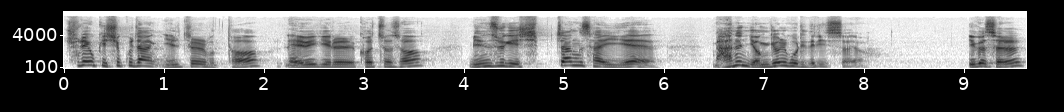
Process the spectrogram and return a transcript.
출애굽기 19장 1절부터 레위기를 거쳐서 민수기 10장 사이에 많은 연결고리들이 있어요. 이것을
